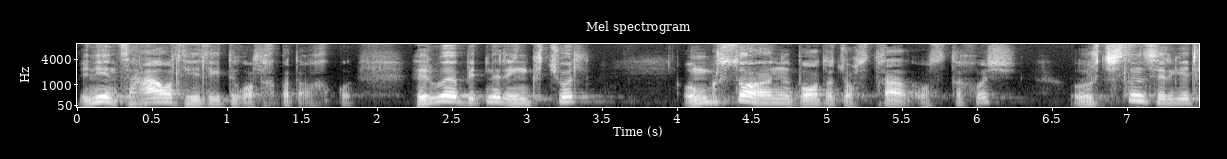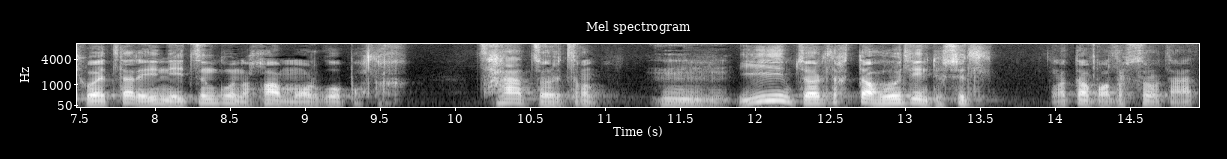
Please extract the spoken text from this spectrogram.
Энийг заавал хийлэгдэг болох гэдэг байгаа байхгүй. Хэрвээ бид нэр ингэчвэл өнгөрсөн хойнонд буудаж устгаа устгах биш өрчлөн сэргийлэх байдлаар энэ эзэнгүү нохоо муургүй болох цаад зорилго нь. Ийм зорилготой хуулийн төсөл одоо боловсруулад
